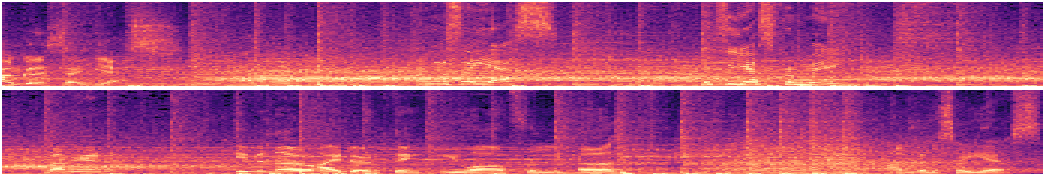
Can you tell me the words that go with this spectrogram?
I'm going to say yes. I'm going to say yes. It's a yes from me. Flavian, even though I don't think you are from Earth, I'm going to say yes.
